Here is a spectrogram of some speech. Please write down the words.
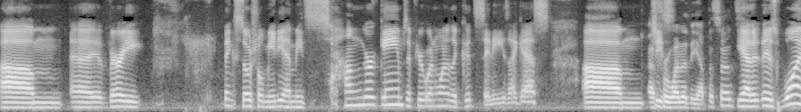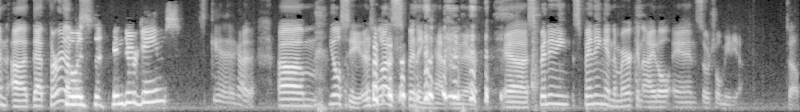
Um, uh, very I think social media meets Hunger Games if you're in one of the good cities, I guess. Um, Uh, for one of the episodes. yeah, there, there's one uh, that third So episode. it's the Tinder games. Um, you'll see. There's a lot of spinning happening there. Uh, spinning, spinning, and American Idol and social media. So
